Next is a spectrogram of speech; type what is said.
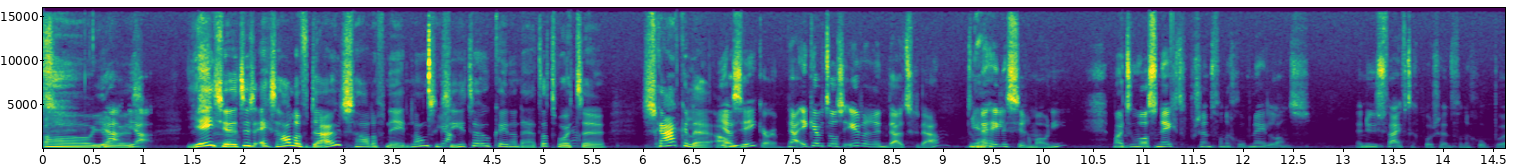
Oh, ja, jongens. ja. Dus, Jeetje, eh, het is echt half Duits, half Nederlands. Ik Ja. zie het ook inderdaad. Dat wordt eh, schakelen. Ann. Jazeker. Ja, ik heb het wel eens eerder in Duits gedaan. Toen Ja. de hele ceremonie. Maar toen was 90% van de groep Nederlands. En nu is 50% van de groep eh,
